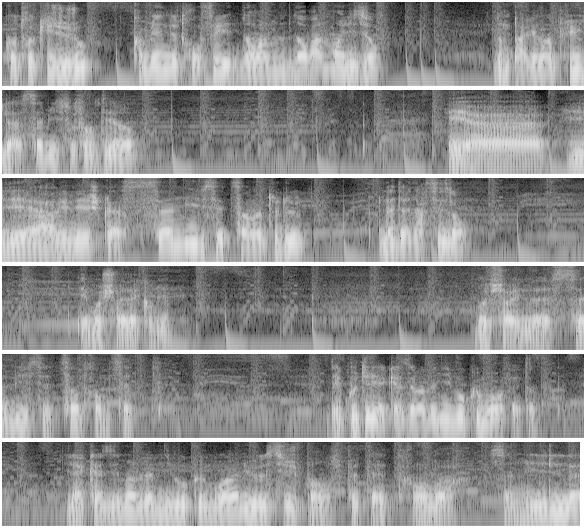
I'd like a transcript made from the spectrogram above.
contre qui je joue, combien de trophées? Normalement ils ont. Donc par exemple lui il a 5061 et euh, il est arrivé jusqu'à 5722 la dernière saison. Et moi je suis arrivé à combien? Moi je suis arrivé à 5737. Écoutez, il a quasiment le même niveau que moi en fait. Hein. Il a quasiment le même niveau que moi, lui aussi je pense, peut-être, on va voir. 5000.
